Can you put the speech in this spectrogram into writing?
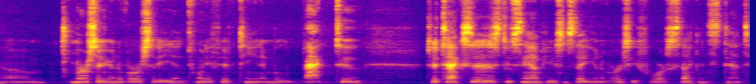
um, Mercer University in 2015 and moved back to, to Texas, to Sam Houston State University for a second stint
